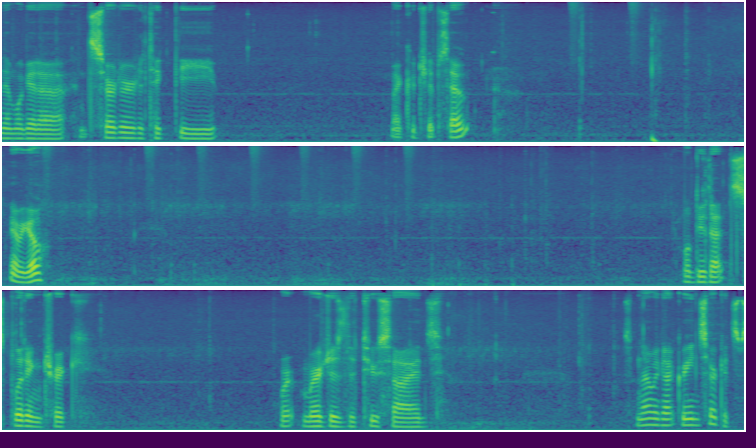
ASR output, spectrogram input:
and then we'll get a inserter to take the microchips out. There we go. We'll do that splitting trick where it merges the two sides. So now we got green circuits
